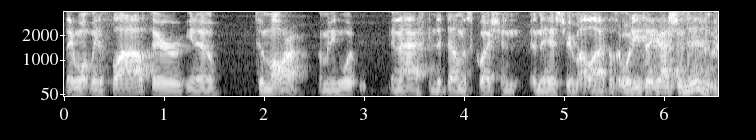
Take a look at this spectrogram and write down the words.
they want me to fly out there, you know, tomorrow." I mean, what? And I asked him the dumbest question in the history of my life. I was like, "What do you think I should do?"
